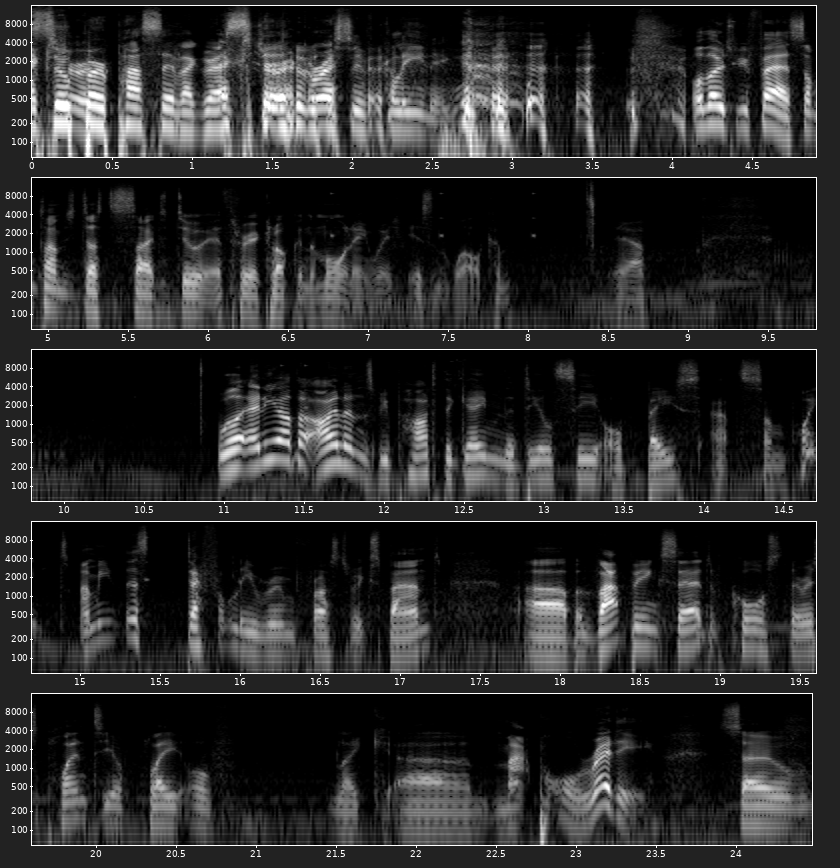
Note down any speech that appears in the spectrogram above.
Super passive aggressive. extra aggressive cleaning. Although to be fair, sometimes it does decide to do it at three o'clock in the morning, which isn't welcome. Yeah. Will any other islands be part of the game in the DLC or base at some point? I mean, there's definitely room for us to expand. Uh, but that being said, of course, there is plenty of play of like uh, map already. So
